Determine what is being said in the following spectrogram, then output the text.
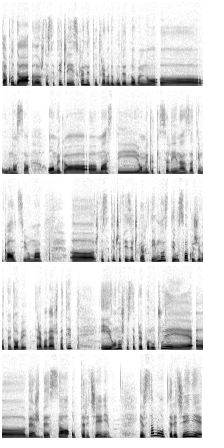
Tako da, e, što se tiče ishrane, tu treba da bude dovoljno e, unosa omega e, masti i omega kiselina, zatim kalcijuma. Što se tiče fizičke aktivnosti, u svakoj životnoj dobi treba vežbati i ono što se preporučuje je vežbe sa opterećenjem. Jer samo opterećenje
